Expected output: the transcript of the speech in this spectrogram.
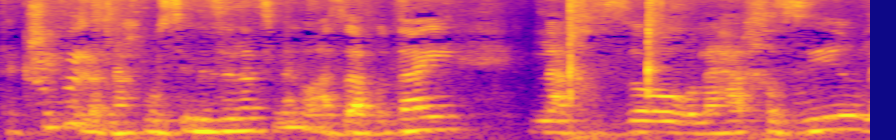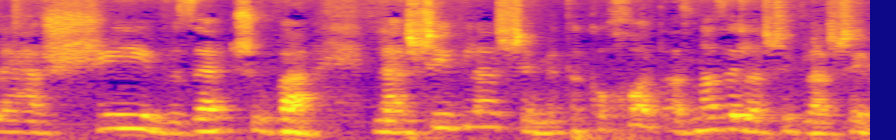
תקשיבו, אנחנו עושים את זה לעצמנו, אז העבודה היא לחזור, להחזיר, להשיב, וזו התשובה. להשיב להשם את הכוחות. אז מה זה להשיב להשם?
